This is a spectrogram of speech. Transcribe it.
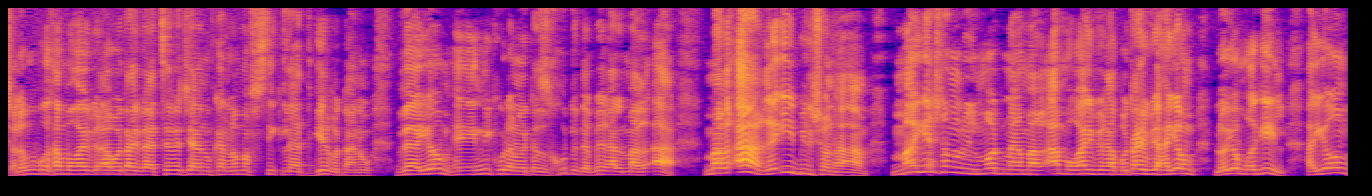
שלום וברכה מוריי ורבותיי, והצוות שלנו כאן לא מפסיק לאתגר אותנו, והיום העניקו לנו את הזכות לדבר על מראה. מראה, ראי בלשון העם. מה יש לנו ללמוד מהמראה מוריי ורבותיי, והיום לא יום רגיל, היום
